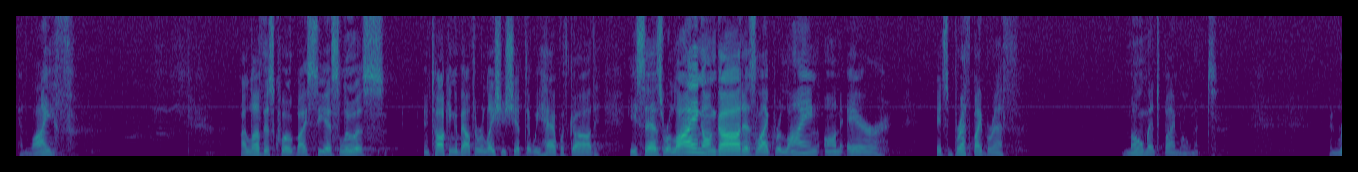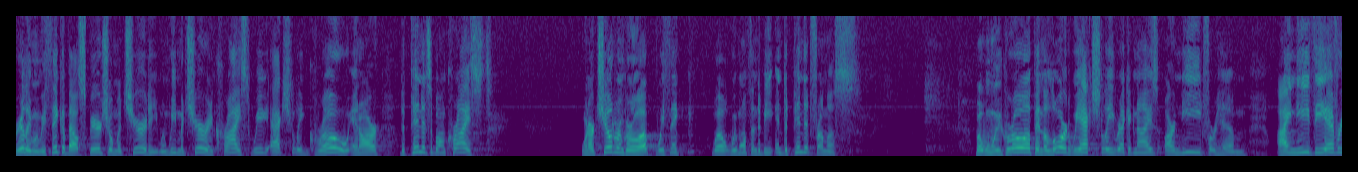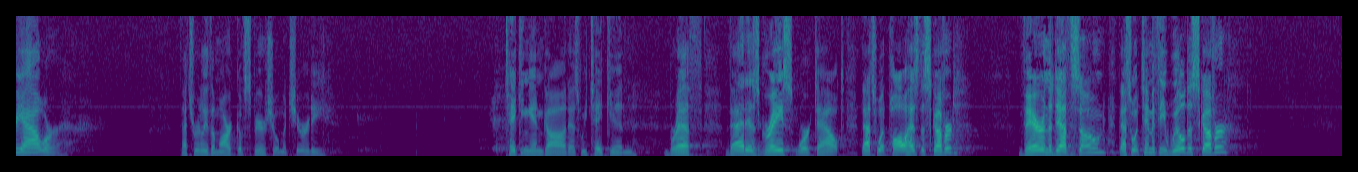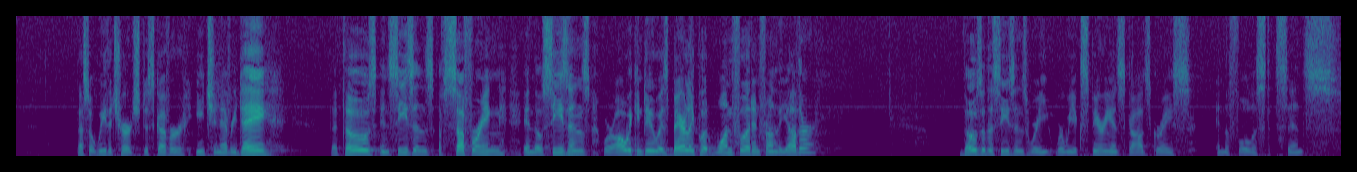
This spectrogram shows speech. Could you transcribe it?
and life. I love this quote by C.S. Lewis in talking about the relationship that we have with God. He says, Relying on God is like relying on air, it's breath by breath, moment by moment. And really, when we think about spiritual maturity, when we mature in Christ, we actually grow in our dependence upon Christ. When our children grow up, we think, well, we want them to be independent from us. But when we grow up in the Lord, we actually recognize our need for Him. I need Thee every hour. That's really the mark of spiritual maturity. Taking in God as we take in breath. That is grace worked out. That's what Paul has discovered there in the death zone. That's what Timothy will discover. That's what we, the church, discover each and every day. That those in seasons of suffering, in those seasons where all we can do is barely put one foot in front of the other, those are the seasons where, we, where we experience God's grace in the fullest sense.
